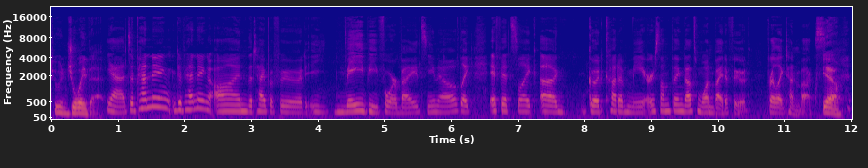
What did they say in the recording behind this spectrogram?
to enjoy that Yeah, depending depending on the type of food, maybe four bites. You know, like if it's like a good cut of meat or something, that's one bite of food for like ten bucks. yeah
